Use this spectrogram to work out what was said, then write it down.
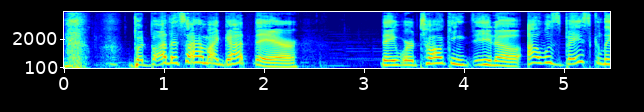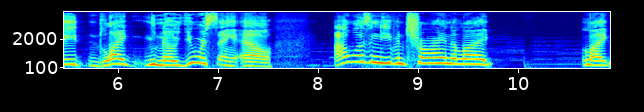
but by the time I got there, they were talking, you know, I was basically like, you know, you were saying, L, I wasn't even trying to like like,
